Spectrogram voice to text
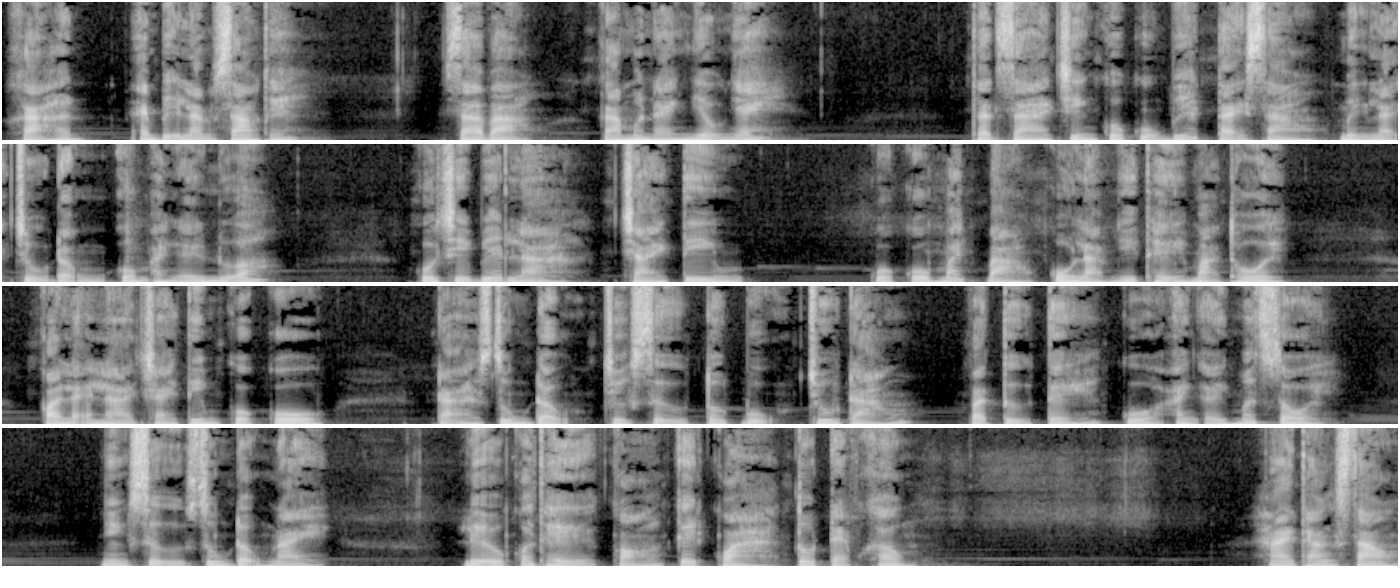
Khả Hân, em bị làm sao thế? Gia Bảo, cảm ơn anh nhiều nhé. Thật ra chính cô cũng biết tại sao mình lại chủ động ôm anh ấy nữa. Cô chỉ biết là trái tim của cô mách bảo cô làm như thế mà thôi. Có lẽ là trái tim của cô đã rung động trước sự tốt bụng, chu đáo và tử tế của anh ấy mất rồi. Nhưng sự rung động này liệu có thể có kết quả tốt đẹp không? Hai tháng sau,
